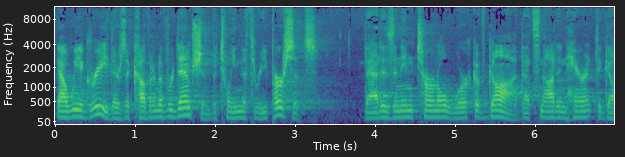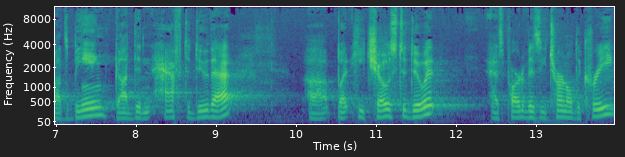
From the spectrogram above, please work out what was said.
Now, we agree there's a covenant of redemption between the three persons. That is an internal work of God. That's not inherent to God's being. God didn't have to do that, uh, but He chose to do it as part of His eternal decree.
